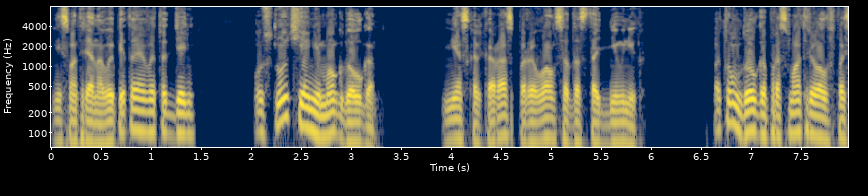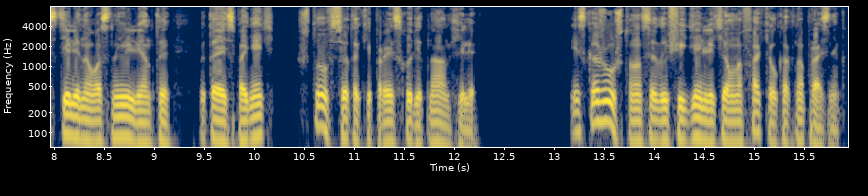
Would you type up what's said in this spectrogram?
Несмотря на выпитое в этот день, уснуть я не мог долго. Несколько раз порывался достать дневник. Потом долго просматривал в постели новостные ленты, пытаясь понять, что все-таки происходит на Анхеле. Не скажу, что на следующий день летел на факел, как на праздник.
